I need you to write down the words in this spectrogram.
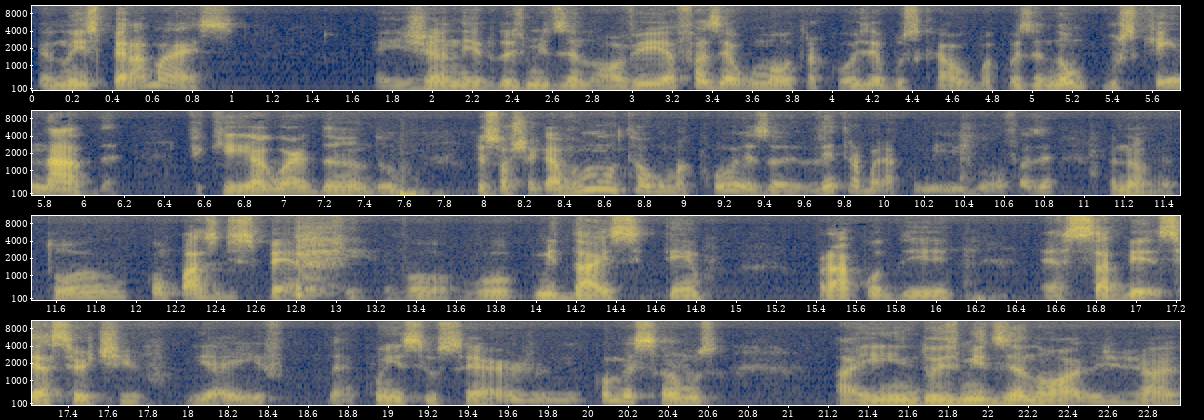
eu não ia esperar mais. Em janeiro de 2019 eu ia fazer alguma outra coisa, ia buscar alguma coisa. Eu não busquei nada. Fiquei aguardando. O pessoal chegava, vamos montar alguma coisa? Vem trabalhar comigo, vamos fazer. Não, eu estou com passo de espera aqui. Eu vou, vou me dar esse tempo para poder é, saber ser assertivo. E aí né, conheci o Sérgio e começamos aí em 2019, já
